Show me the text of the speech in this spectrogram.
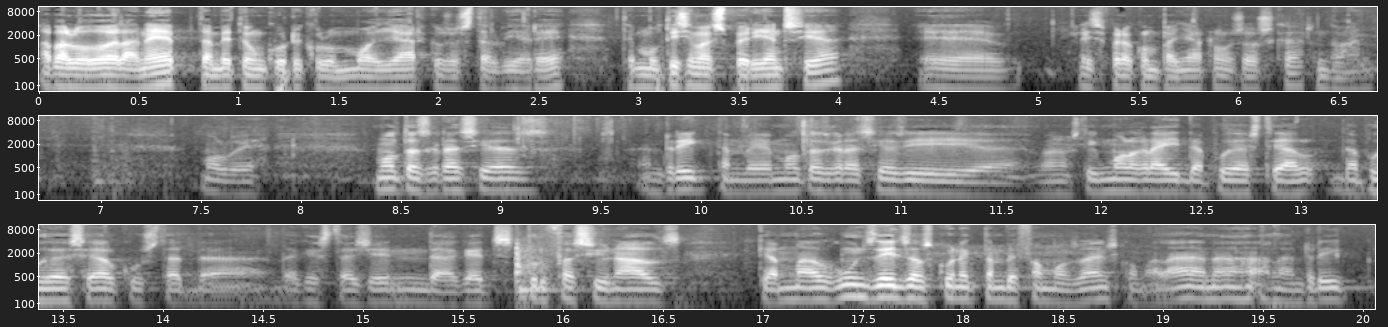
Avaluador de l'ANEP, també té un currículum molt llarg que us estalviaré, té moltíssima experiència. Eh, gràcies per acompanyar-nos, Òscar. Endavant. Molt bé. Moltes gràcies, Enric, també moltes gràcies i eh, bueno, estic molt agraït de poder, estar, de poder ser al costat d'aquesta gent, d'aquests professionals que amb alguns d'ells els conec també fa molts anys, com l'Anna, l'Enric,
